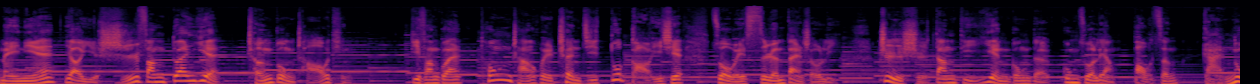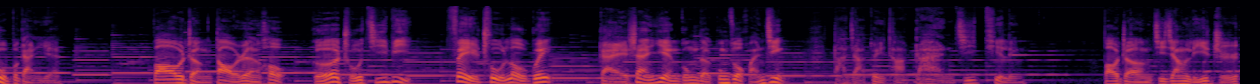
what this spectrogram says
每年要以十方端砚呈供朝廷。地方官通常会趁机多搞一些作为私人伴手礼，致使当地宴工的工作量暴增，敢怒不敢言。包拯到任后，革除积弊，废黜漏规，改善宴工的工作环境，大家对他感激涕零。包拯即将离职，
